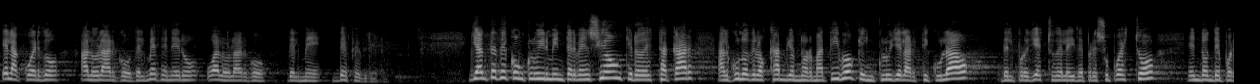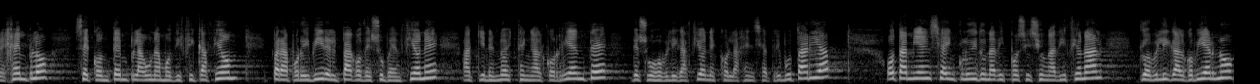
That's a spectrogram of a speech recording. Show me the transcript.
el acuerdo a lo largo del mes de enero o a lo largo del mes de febrero. Y antes de concluir mi intervención, quiero destacar algunos de los cambios normativos que incluye el articulado del proyecto de ley de presupuesto, en donde, por ejemplo, se contempla una modificación para prohibir el pago de subvenciones a quienes no estén al corriente de sus obligaciones con la agencia tributaria, o también se ha incluido una disposición adicional que obliga al Gobierno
